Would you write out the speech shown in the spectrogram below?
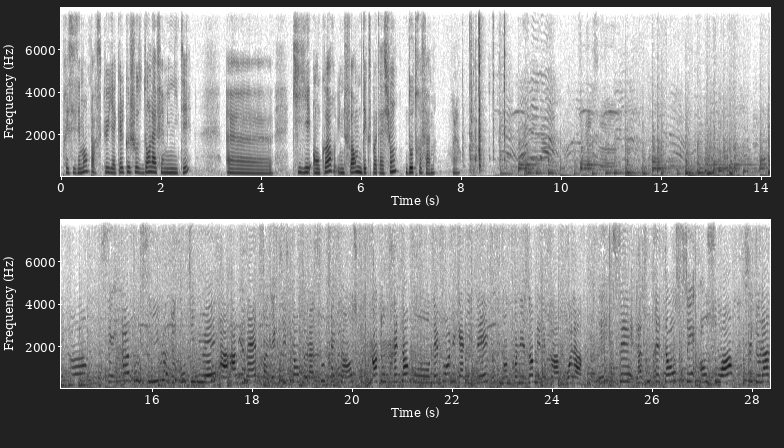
précisément parce qu'il y a quelque chose dans la féminité qui est encore une forme d'exploitation d'autres femmes. Voilà. Continuer à admettre l'existence de la sous-traitance quand on prétend qu'on défend l'égalité entre les hommes et les femmes. Voilà. Et c'est la sous-traitance, c'est en soi, c'est de la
